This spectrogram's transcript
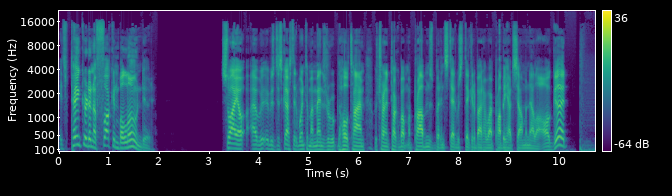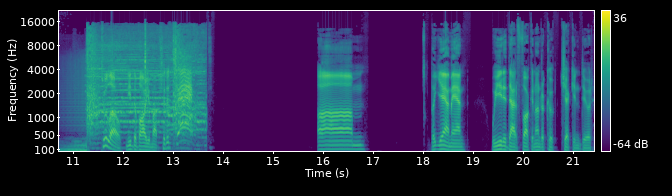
It's pinker than a fucking balloon, dude. So I, I, I was disgusted. Went to my men's group the whole time. Was trying to talk about my problems, but instead was thinking about how I probably had salmonella. All good. Too low. Need the volume up. Should have checked. Um, but yeah, man, we eated that fucking undercooked chicken, dude.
